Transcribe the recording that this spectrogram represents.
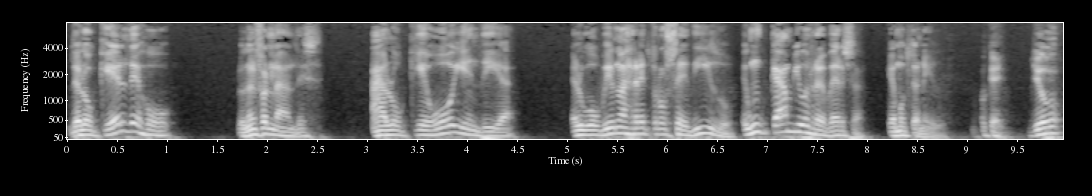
de lo que él dejó, Leonel Fernández, a lo que hoy en día el gobierno ha retrocedido. Es un cambio en reversa que hemos tenido. Ok, yo,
